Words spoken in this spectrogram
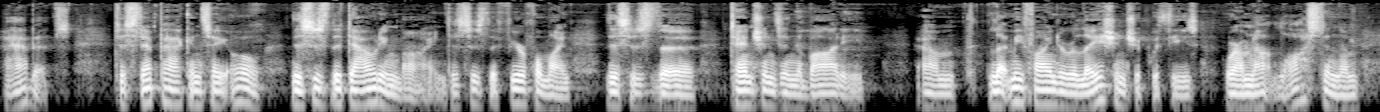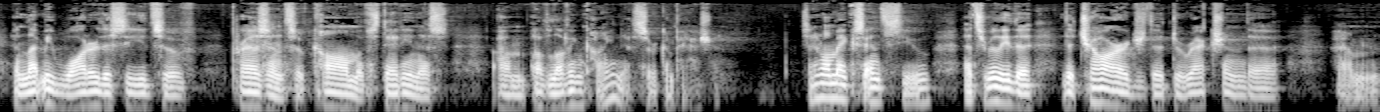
habits. To step back and say, oh, this is the doubting mind. This is the fearful mind. This is the tensions in the body. Um, let me find a relationship with these where I'm not lost in them, and let me water the seeds of presence, of calm, of steadiness, um, of loving kindness or compassion. Does that all make sense to you? That's really the, the charge, the direction, the, um,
